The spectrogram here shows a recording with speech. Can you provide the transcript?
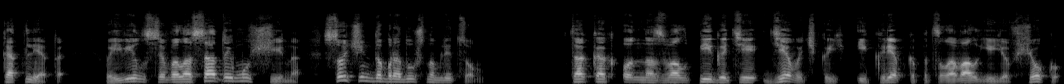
котлета, появился волосатый мужчина с очень добродушным лицом. Так как он назвал Пиготи девочкой и крепко поцеловал ее в щеку,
